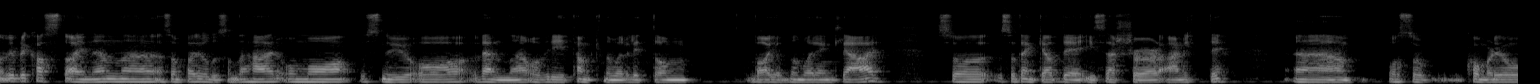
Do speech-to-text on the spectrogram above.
når kasta inn i en uh, sånn periode som det her, om å snu og vende og vri tankene våre litt om hva jobben vår egentlig er, så, så tenker jeg at det i seg sjøl er nyttig. Eh, og så kommer det jo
